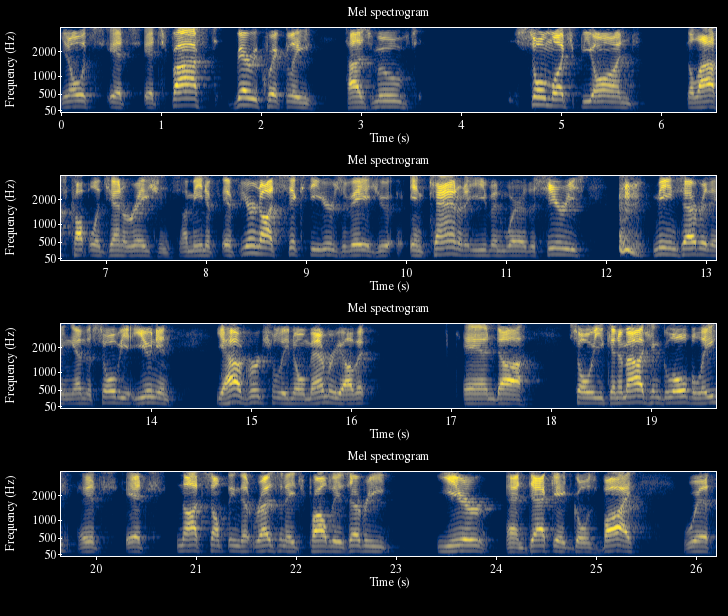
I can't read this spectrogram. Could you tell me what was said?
you know it's it's it's fast, very quickly has moved so much beyond the last couple of generations. I mean, if, if you're not 60 years of age in Canada, even where the series means everything, and the Soviet Union, you have virtually no memory of it. And uh, so you can imagine globally, it's it's not something that resonates probably as every year and decade goes by with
